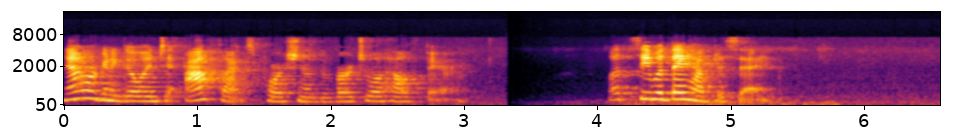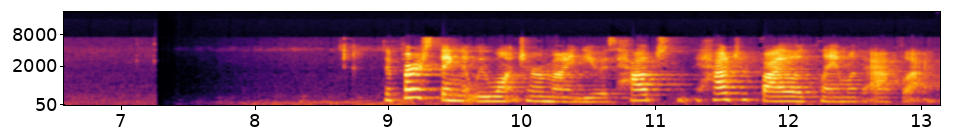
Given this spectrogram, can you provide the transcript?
Now we're going to go into AFLAC's portion of the virtual health fair. Let's see what they have to say. The first thing that we want to remind you is how to, how to file a claim with AFLAC.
